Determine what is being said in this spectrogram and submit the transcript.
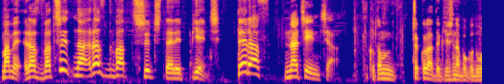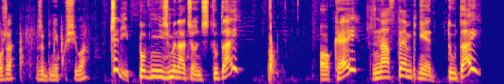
Mamy raz, dwa, trzy na raz, dwa, trzy, cztery, pięć. Teraz nacięcia. Tylko tą czekoladę gdzieś na bok odłożę, żeby nie kusiła. Czyli powinniśmy naciąć tutaj. Ok. Następnie tutaj.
